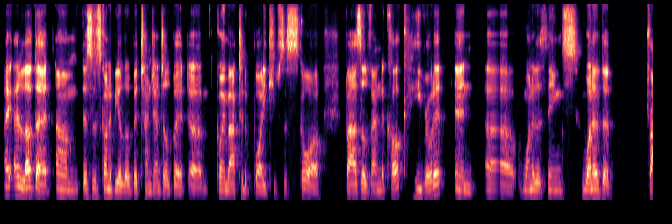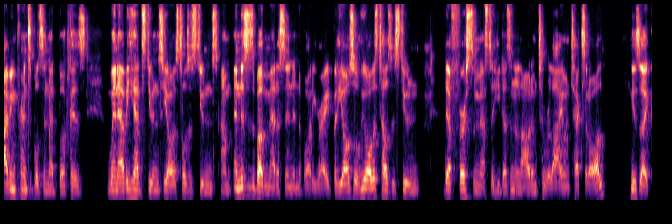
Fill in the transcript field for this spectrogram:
I, I love that. Um, this is going to be a little bit tangential, but um, going back to the body keeps the score, Bessel van der Kolk, he wrote it. And uh, one of the things, one of the driving principles in that book is whenever he had students, he always tells his students, um, and this is about medicine in the body, right? But he also, he always tells his student their first semester, he doesn't allow them to rely on text at all. He's like,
